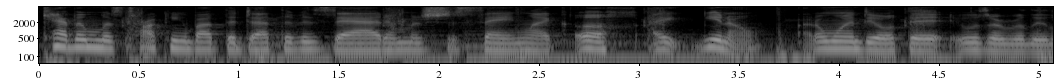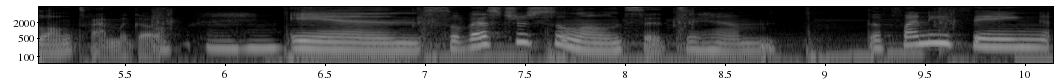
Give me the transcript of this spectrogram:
Kevin was talking about the death of his dad and was just saying, like, ugh, I, you know, I don't want to deal with it. It was a really long time ago. Mm-hmm. And Sylvester Stallone said to him, the funny thing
